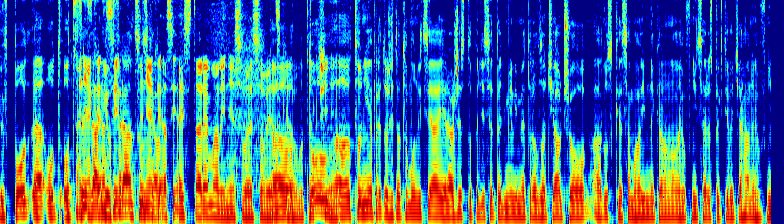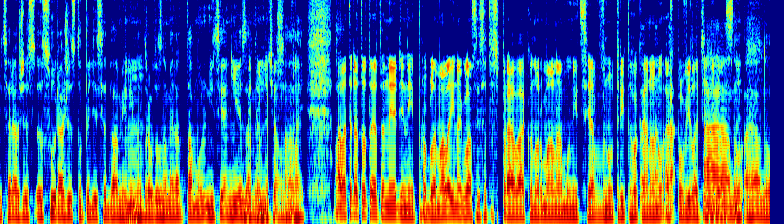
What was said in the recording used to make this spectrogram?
v pod, od, od Cezáriho Francúzska. A asi aj staré mali, nie svoje sovietské, uh, alebo tak, to, uh, to nie, pretože táto munícia je raže 155 mm, zatiaľ čo ruské samohybné kanonové hufnice, respektíve ťahané hufnice raže, sú raže 152 mm. To znamená, tá munícia nie je zameniteľná. Ale teda toto je ten jediný problém, ale inak vlastne sa to správa ako normálna munícia vnútri toho kanónu až po vyletení áno, vlastne. Áno,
